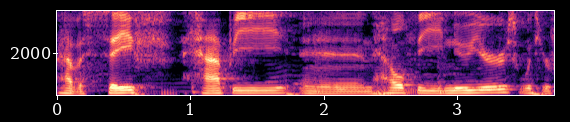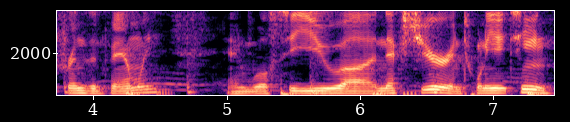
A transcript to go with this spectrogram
have a safe, happy, and healthy New Year's with your friends and family. And we'll see you uh, next year in 2018.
